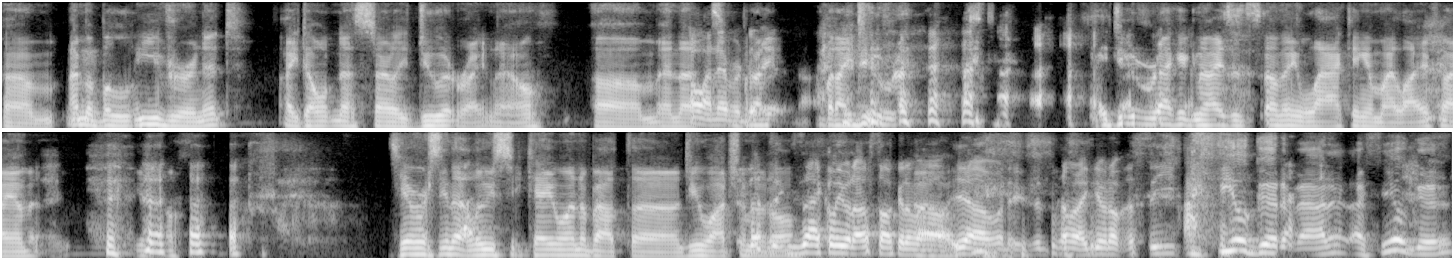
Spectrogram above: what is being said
Um, I'm a mm-hmm. believer in it. I don't necessarily do it right now. Um, and oh, I never do it. But I do. I do recognize it's something lacking in my life. I am, you know. Have you ever seen that Louis C.K. one about the? Do you watch him That's at all? exactly what I was talking about. Uh, yeah, when, he's giving up the seat. I feel good about it. I feel good.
